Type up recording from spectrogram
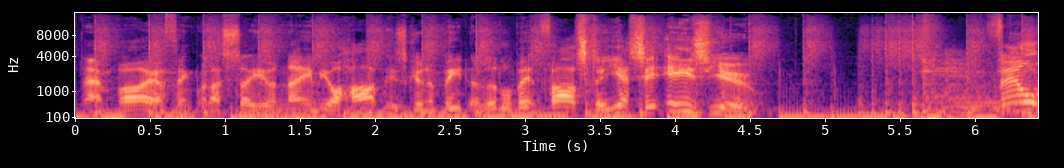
Stand by. I think when I say your name, your heart is going to beat a little bit faster. Yes, it is you. Phil.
